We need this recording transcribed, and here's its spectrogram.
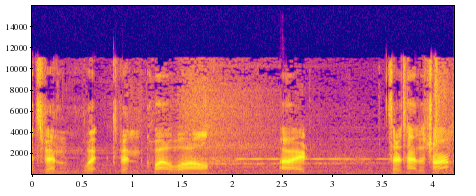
It's been it's been quite a while. Alright. Third time's a charm?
